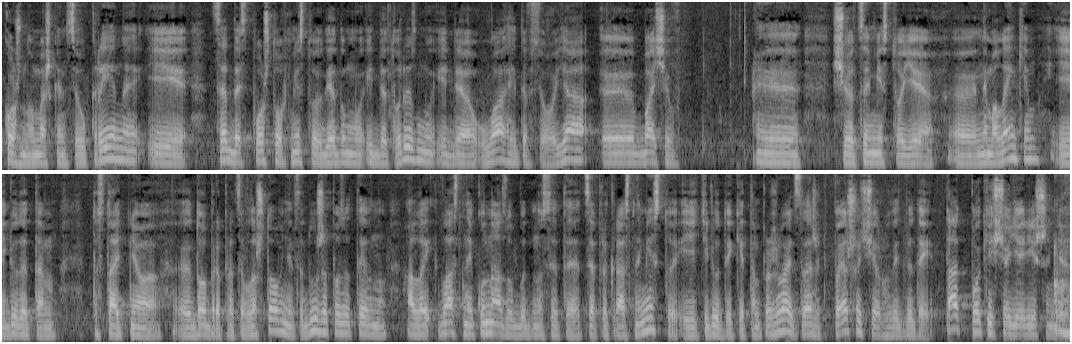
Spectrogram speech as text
кожного мешканця України, і це дасть поштовх місту, я думаю, і для туризму, і для уваги, і для всього. Я е, бачив, е, що це місто є е, немаленьким, і люди там достатньо е, добре працевлаштовані. Це дуже позитивно. Але власне, яку назву буде носити це прекрасне місто, і ті люди, які там проживають, залежать в першу чергу від людей. Так, поки що є рішення.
